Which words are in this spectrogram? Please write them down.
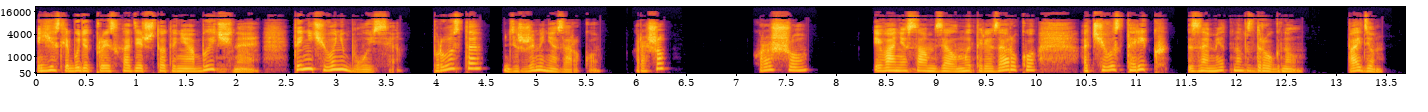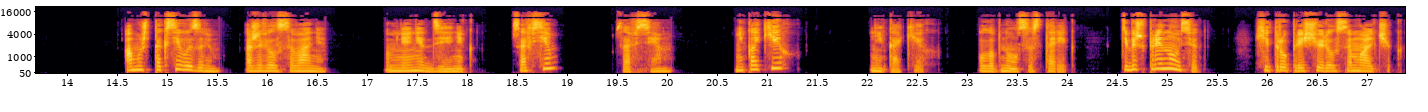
Если будет происходить что-то необычное, ты ничего не бойся. Просто держи меня за руку. Хорошо? Хорошо. И Ваня сам взял мытаря за руку, отчего старик заметно вздрогнул. Пойдем. А может, такси вызовем? Оживился Ваня. У меня нет денег. Совсем? Совсем. Никаких? Никаких, улыбнулся старик. Тебе ж приносят. Хитро прищурился мальчик.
